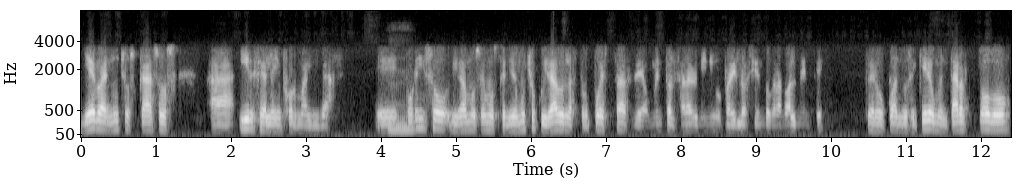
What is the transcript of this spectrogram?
lleva en muchos casos a irse a la informalidad. Eh, mm. Por eso, digamos, hemos tenido mucho cuidado en las propuestas de aumento al salario mínimo para irlo haciendo gradualmente, pero cuando se quiere aumentar todo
